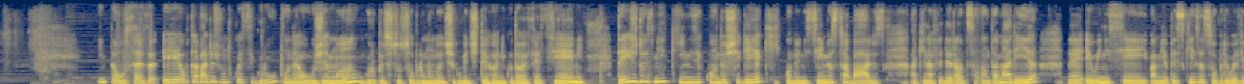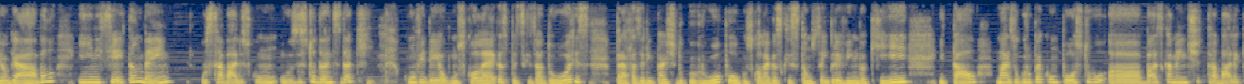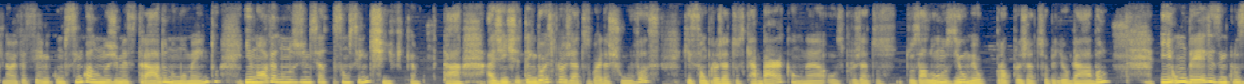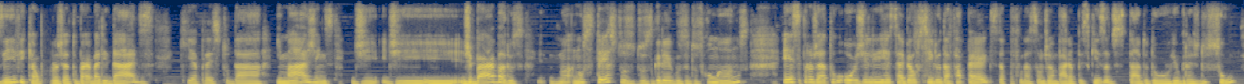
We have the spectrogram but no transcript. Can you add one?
Então, César, eu trabalho junto com esse grupo, né, o GEMAN, Grupo de Estudos sobre o Mundo Antigo Mediterrâneo da UFSM, desde 2015, quando eu cheguei aqui, quando eu iniciei meus trabalhos aqui na Federal de Santa Maria, né, eu iniciei a minha pesquisa sobre o Heliogábalo e iniciei também os trabalhos com os estudantes daqui. Convidei alguns colegas pesquisadores para fazerem parte do grupo, alguns colegas que estão sempre vindo aqui e tal, mas o grupo é composto, uh, basicamente, trabalha aqui na UFSM com cinco alunos de mestrado no momento e nove alunos de iniciação científica, tá? A gente uhum. tem dois projetos guarda-chuvas, que são projetos que abarcam, né, os projetos dos alunos e o meu próprio projeto sobre Heliogábalo, e um deles, inclusive, que é o projeto Barbaridade Humanidades, que é para estudar imagens de, de, de bárbaros nos textos dos gregos e dos romanos. Esse projeto hoje ele recebe auxílio da FAPERGS, da Fundação de Amparo à Pesquisa do Estado do Rio Grande do Sul,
